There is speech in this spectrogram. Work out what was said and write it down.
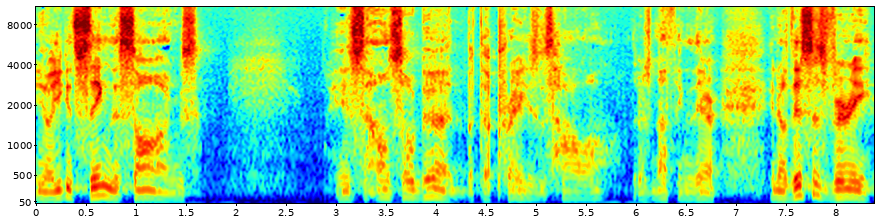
You know, you can sing the songs. It sounds so good, but the praise is hollow. There's nothing there. You know, this is very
